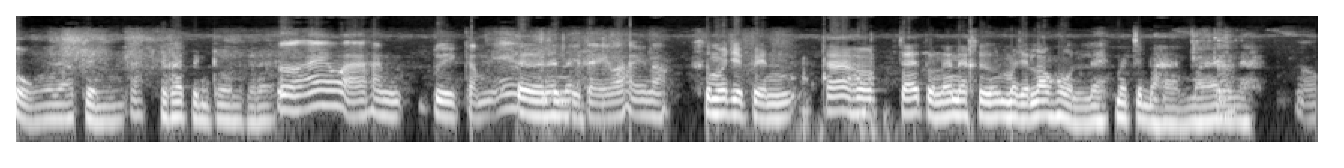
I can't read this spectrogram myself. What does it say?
สูงเลยนะเป็นคล้ายๆเป็นโดรนก็ได้เออไอ้หว่าหันตุยกำเอ๊ะเออนั่นน่ะใจว่าให้เนาะคือมันจะเป็นถ้าเขาใช้ตรงนั้นนะคือ มันจะล่องหนเลย มันจะบาหานไม้เลยนะอ๋อ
